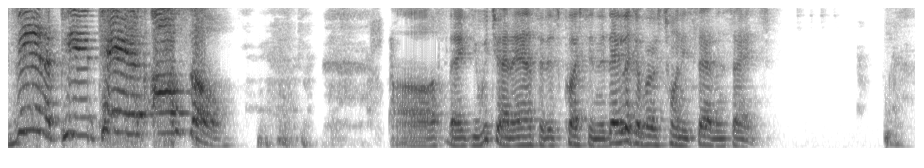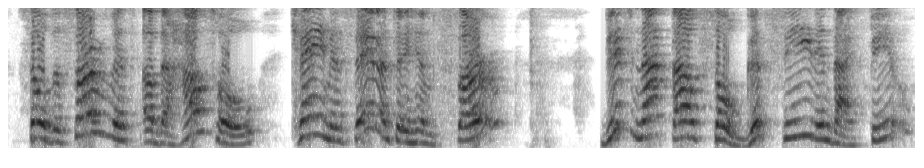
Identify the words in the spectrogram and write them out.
Then appeared tares also. Oh, thank you. We're trying to answer this question today. Look at verse 27, saints. So the servants of the household came and said unto him, Sir, didst not thou sow good seed in thy field?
